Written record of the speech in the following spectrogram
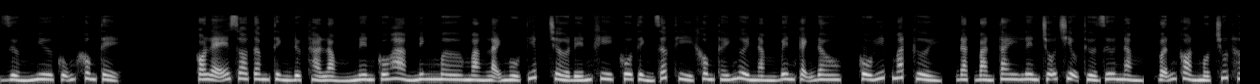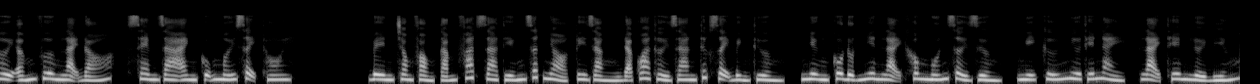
dường như cũng không tệ. Có lẽ do tâm tình được thả lỏng nên cố hàm ninh mơ màng lại ngủ tiếp chờ đến khi cô tỉnh giấc thì không thấy người nằm bên cạnh đâu, cô híp mắt cười, đặt bàn tay lên chỗ triệu thừa dư nằm, vẫn còn một chút hơi ấm vương lại đó, xem ra anh cũng mới dậy thôi. Bên trong phòng tắm phát ra tiếng rất nhỏ tuy rằng đã qua thời gian thức dậy bình thường, nhưng cô đột nhiên lại không muốn rời giường, nghĩ cứ như thế này, lại thêm lười biếng.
